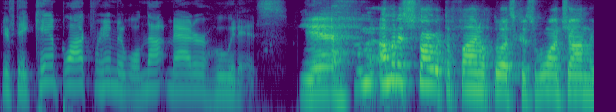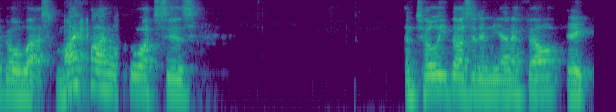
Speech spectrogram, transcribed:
If they can't block for him, it will not matter who it is. yeah, I'm, I'm going to start with the final thoughts because we want John to go last. My Okay. final thoughts is until he does it in the NFL, hey,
